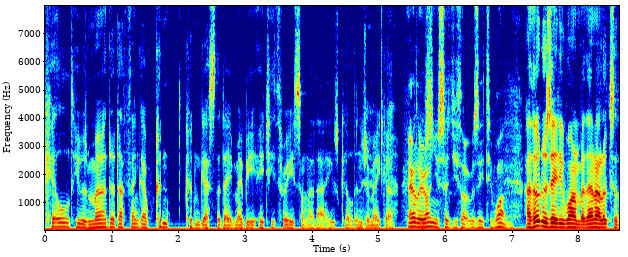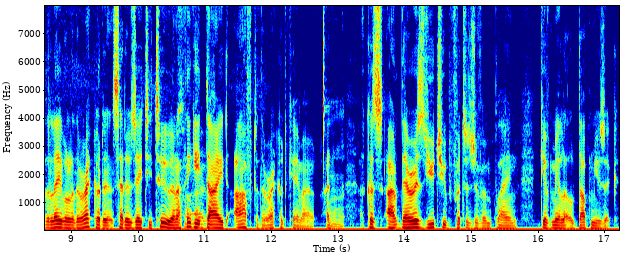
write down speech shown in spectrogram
killed. He was murdered. I think I couldn't couldn't guess the date. Maybe eighty three, something like that. He was killed in Jamaica. Earlier He on, you said you thought it was 81. I thought it was eighty one, but then I looked at the label of the record and it said it was eighty two, and I think he died after the record came out. Because uh, there is YouTube footage of him playing "Give Me a Little Dub Music"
